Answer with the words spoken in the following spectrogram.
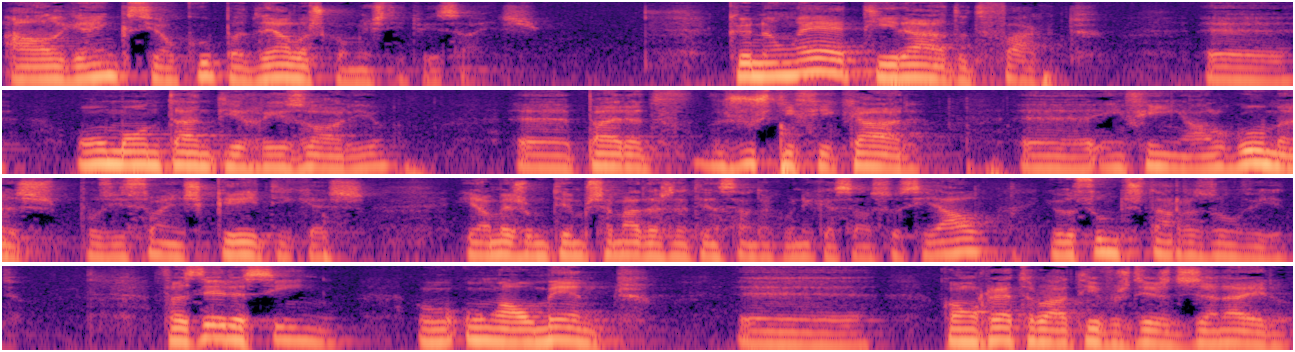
há alguém que se ocupa delas como instituições. Que não é tirado, de facto, eh, um montante irrisório eh, para justificar, eh, enfim, algumas posições críticas e ao mesmo tempo chamadas de atenção da comunicação social e o assunto está resolvido. Fazer assim um aumento com retroativos desde janeiro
